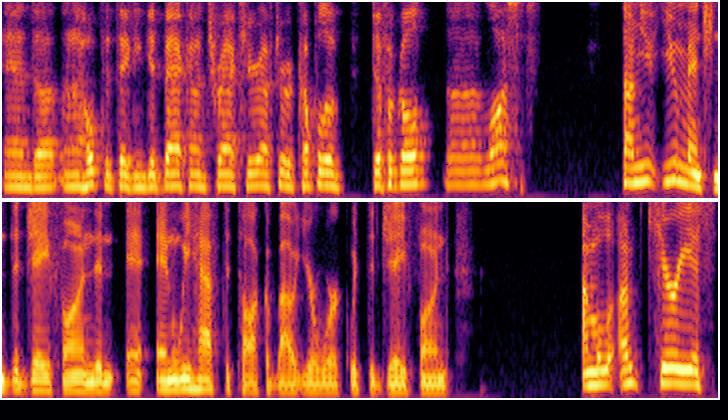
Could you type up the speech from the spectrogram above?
and uh, and I hope that they can get back on track here after a couple of difficult uh, losses. Tom, you you mentioned the Jay Fund, and and we have to talk about your work with the Jay Fund. I'm I'm curious.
